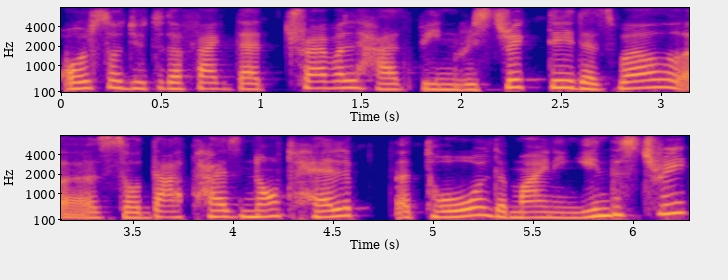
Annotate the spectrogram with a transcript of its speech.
Also due to the fact that travel has been restricted as well uh, so that has not helped at all the mining industry.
